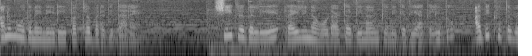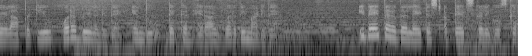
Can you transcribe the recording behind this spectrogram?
ಅನುಮೋದನೆ ನೀಡಿ ಪತ್ರ ಬರೆದಿದ್ದಾರೆ. ಶೀಘ್ರದಲ್ಲಿಯೇ ರೈಲಿನ ಓಡಾಟ ದಿನಾಂಕ ನಿಗದಿಯಾಗಲಿದ್ದು, ಅಧಿಕೃತ ವೇಳಾಪಟ್ಟಿಯು ಹೊರಬೀಳಲಿದೆ ಎಂದು ಡೆಕ್ಕನ್ ಹೆರಾಲ್ಡ್ ವರದಿ ಮಾಡಿದೆ. ಇದೇ ತರದ ಲೇಟೆಸ್ಟ್ ಅಪ್ಡೇಟ್ಸ್ಗಳಿಗೋಸ್ಕರ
